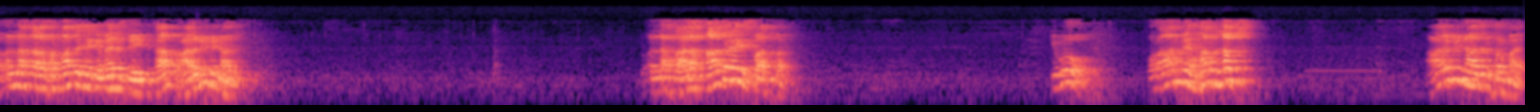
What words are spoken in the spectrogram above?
اور اللہ تعالیٰ فرماتے ہیں کہ میں نے تو یہ کتاب عربی میں نازل کی۔ تو اللہ تعالیٰ قادر ہے اس بات پر کہ وہ قرآن میں ہر لفظ عربی نازل فرمائے۔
